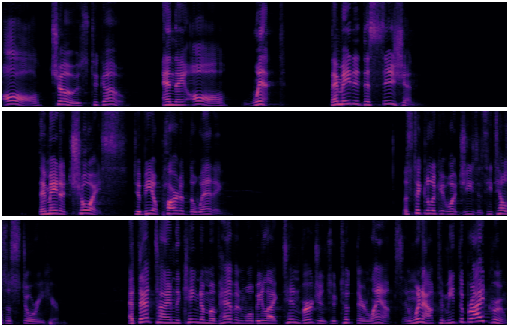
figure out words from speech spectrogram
all chose to go. And they all went. They made a decision. They made a choice to be a part of the wedding. Let's take a look at what Jesus, he tells a story here. At that time, the kingdom of heaven will be like 10 virgins who took their lamps and went out to meet the bridegroom.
